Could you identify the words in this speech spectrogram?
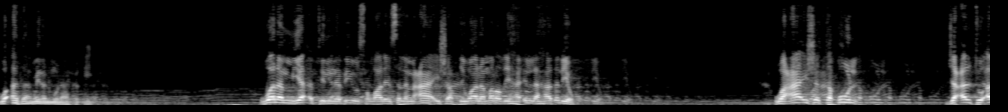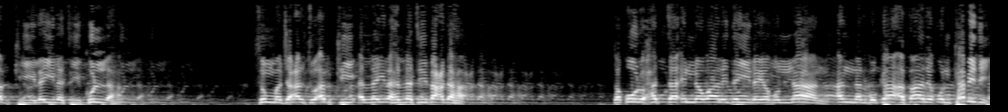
وأذى من المنافقين. ولم يأتي النبي صلى الله عليه وسلم عائشة طوال مرضها إلا هذا اليوم. وعائشة تقول جعلت أبكي ليلتي كلها ثم جعلت أبكي الليلة التي بعدها. تقول حتى إن والدي ليظنان أن البكاء فالق كبدي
